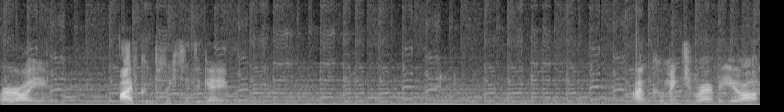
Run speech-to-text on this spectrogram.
Where are you? I've completed the game. I'm coming to wherever you are.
